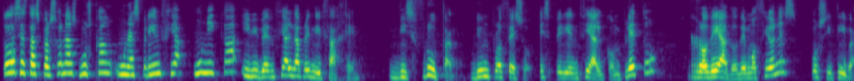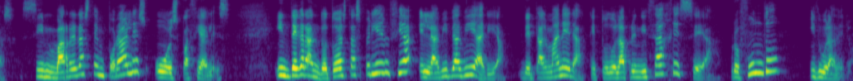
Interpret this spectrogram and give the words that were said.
Todas estas personas buscan una experiencia única y vivencial de aprendizaje. Disfrutan de un proceso experiencial completo rodeado de emociones positivas, sin barreras temporales o espaciales, integrando toda esta experiencia en la vida diaria, de tal manera que todo el aprendizaje sea profundo y duradero.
